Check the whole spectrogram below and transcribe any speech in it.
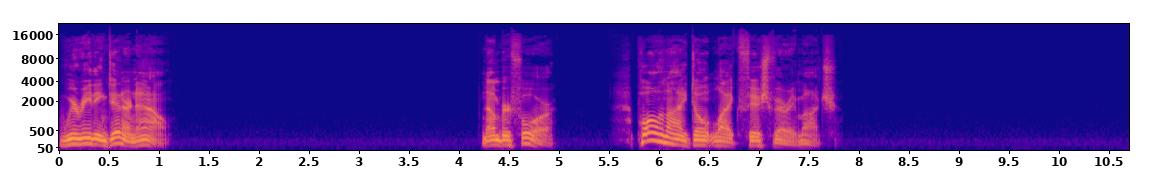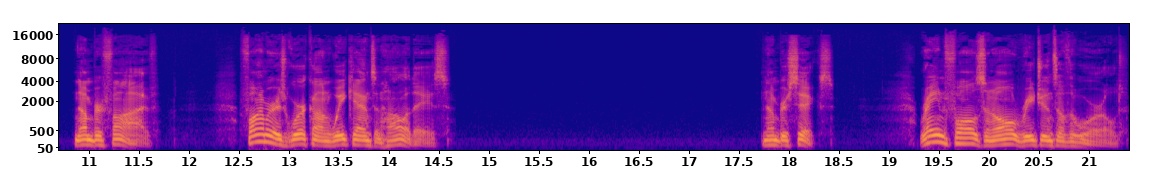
We're eating dinner now. Number 4. Paul and I don't like fish very much. Number 5. Farmers work on weekends and holidays. Number 6. Rain falls in all regions of the world.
